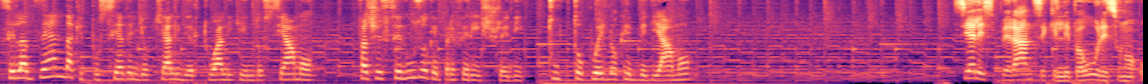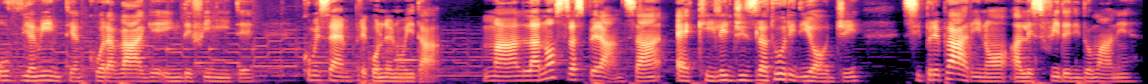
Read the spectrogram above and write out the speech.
Se l'azienda che possiede gli occhiali virtuali che indossiamo facesse l'uso che preferisce di tutto quello che vediamo? Sia le speranze che le paure sono ovviamente ancora vaghe e indefinite, come sempre con le novità, ma la nostra speranza è che i legislatori di oggi si preparino alle sfide di domani.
